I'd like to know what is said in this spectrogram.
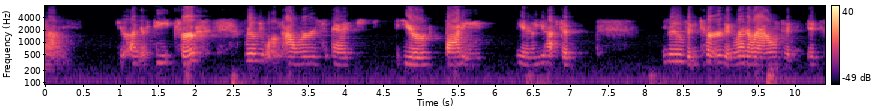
um, you're on your feet for really long hours, and your body, you know, you have to move and turn and run around, and it's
